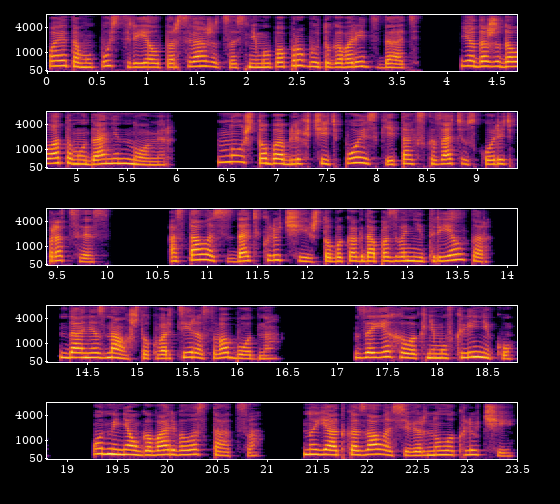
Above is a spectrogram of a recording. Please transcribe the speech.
Поэтому пусть риэлтор свяжется с ним и попробует уговорить сдать. Я даже дала тому Данин номер. Ну, чтобы облегчить поиски и, так сказать, ускорить процесс. Осталось сдать ключи, чтобы, когда позвонит риэлтор, Даня знал, что квартира свободна. Заехала к нему в клинику, он меня уговаривал остаться, но я отказалась и вернула ключи.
